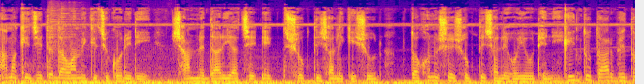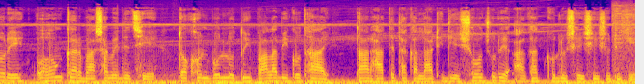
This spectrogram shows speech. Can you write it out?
আমাকে যেতে দাও, আমি কিছু করিনি। সামনে দাঁড়িয়ে আছে এক শক্তিশালী কিশোর। তখনও সে শক্তিশালী হয়ে ওঠেনি। কিন্তু তার ভেতরে অহংকার বাসা বেঁধেছে। তখন বলল, তুই পালাবি কোথায়? তার হাতে থাকা লাঠি দিয়ে সজোরে আঘাত করল সেই শিশুটিকে।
